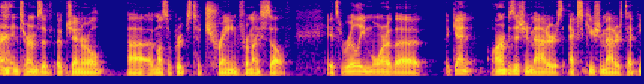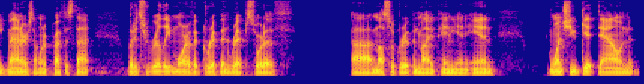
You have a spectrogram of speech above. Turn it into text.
in terms of, of general uh, muscle groups to train for myself. It's really more of a, again, arm position matters, execution matters, technique matters. I want to preface that, but it's really more of a grip and rip sort of uh, muscle group, in my opinion. And once you get down,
